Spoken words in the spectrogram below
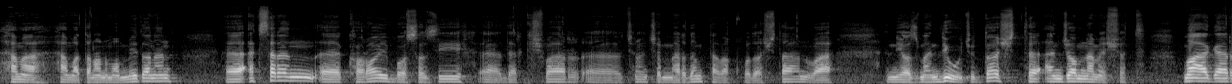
همه هموطنان ما می‌دانند اکثرا کارهای باسازی در کشور چنانچه مردم توقع داشتن و نیازمندی وجود داشت انجام نمی‌شد. ما اگر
